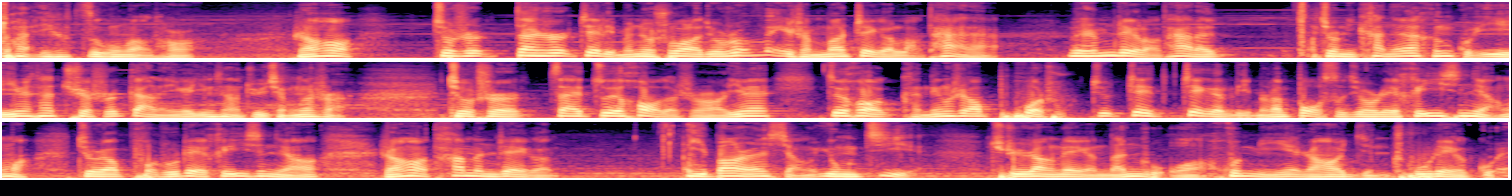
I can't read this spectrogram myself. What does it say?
对，一个自宫老头儿。然后就是，但是这里面就说了，就是说为什么这个老太太，为什么这个老太太，就是你看起来很诡异，因为他确实干了一个影响剧情的事儿，就是在最后的时候，因为最后肯定是要破除，就这这个里面的 BOSS 就是这黑衣新娘嘛，就是要破除这黑衣新娘，然后他们这个一帮人想用计去让这个男主昏迷，然后引出这个鬼。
